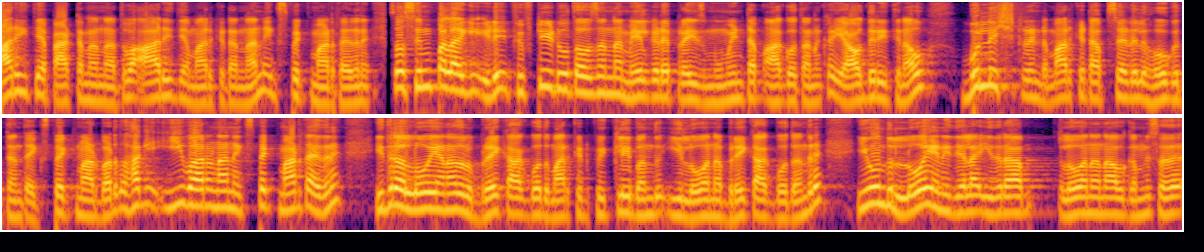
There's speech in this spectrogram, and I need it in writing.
ಆ ರೀತಿಯ ಪ್ಯಾಟರ್ನ್ ಅನ್ನು ಅಥವಾ ಆ ರೀತಿಯ ಮಾರ್ಕೆಟ್ ಅನ್ನು ನಾನು ಎಕ್ಸ್ಪೆಕ್ಟ್ ಮಾಡ್ತಾ ಇದ್ದೇನೆ. ಸೊ ಸಿಂಪಲ್ ಆಗಿ ಇಡೀ ಫಿಫ್ಟಿ ಟೂ ತೌಸಂಡ್ನ ಮೇಲ್ಗಡೆ ಪ್ರೈಸ್ ಮೂಮೆಂಟಮ್ ಆಗೋ ತನಕ ಯಾವುದೇ ರೀತಿ ನಾವು ಬುಲ್ಲಿಶ್ ಟ್ರೆಂಡ್ ಮಾರ್ಕೆಟ್ ಅಪ್ ಸೈಡ್ ಅಲ್ಲಿ ಹೋಗುತ್ತೆ ಅಂತ ಎಕ್ಸ್ಪೆಕ್ಟ್ ಮಾಡಬಾರ್ದು. ಹಾಗೆ ಈ ವಾರ ನಾನು ಎಕ್ಸ್ಪೆಕ್ಟ್ ಮಾಡ್ತಾ ಇದ್ದೇನೆ. ಇದರ ಲೋ ಏನಾದರೂ ಬ್ರೇಕ್ ಆಗ್ಬೋದು ಮಾರ್ಕೆಟ್ ಕ್ವಿಕ್ಲಿ ಬಂದು ಈ ಲೋ ಅನ್ನ ಬ್ರೇಕ್ ಆಗ್ಬೋದು ಅಂದ್ರೆ ಈ ಒಂದು ಲೋ ಏನಿದೆಯಲ್ಲ, ಇದರ ಲೋ ಅನ್ನ ನಾವು ಗಮನಿಸಿದ್ರೆ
